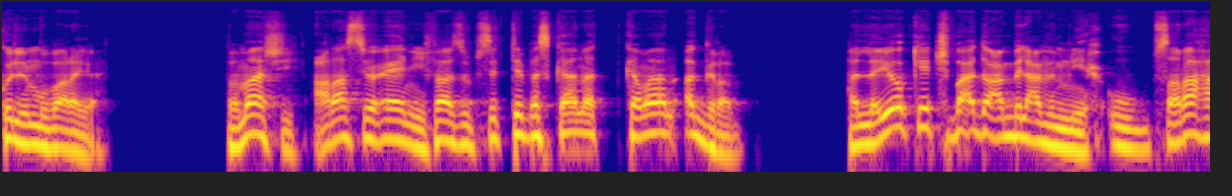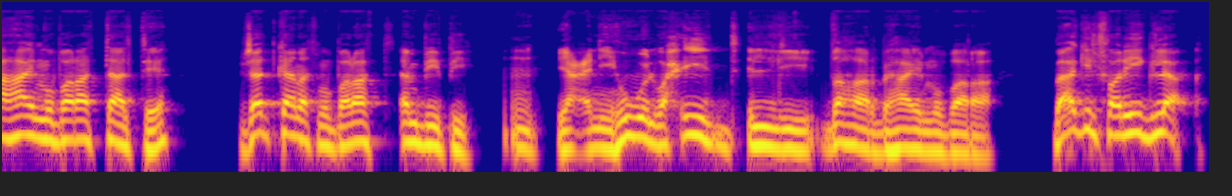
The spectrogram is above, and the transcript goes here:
كل المباريات. فماشي على راسي وعيني فازوا بستة بس كانت كمان أقرب. هلا يوكيتش بعده عم بيلعب منيح وبصراحة هاي المباراة الثالثة جد كانت مباراة MVP. يعني هو الوحيد اللي ظهر بهاي المباراة. باقي الفريق لا.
